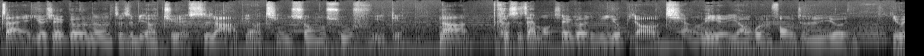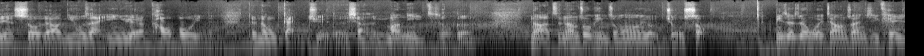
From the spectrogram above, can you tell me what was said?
在有些歌呢，则是比较爵士啊，比较轻松舒服一点。那可是，在某些歌里面又比较强烈的摇滚风，就是又有点受到牛仔音乐 cowboy 的的那种感觉的，像是 Money 这首歌。那整张作品总共有九首，明者认为这张专辑可以。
